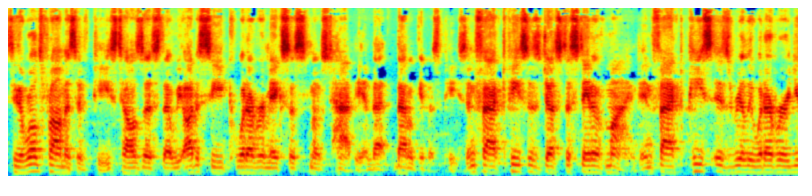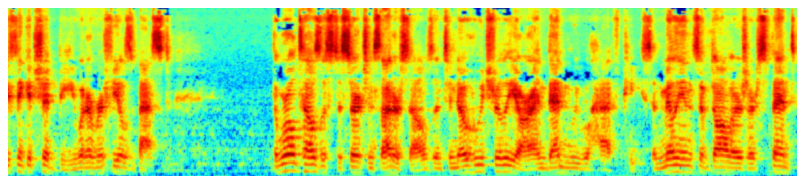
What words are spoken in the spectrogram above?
See, the world's promise of peace tells us that we ought to seek whatever makes us most happy, and that that'll give us peace. In fact, peace is just a state of mind. In fact, peace is really whatever you think it should be, whatever feels best. The world tells us to search inside ourselves and to know who we truly are, and then we will have peace. And millions of dollars are spent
